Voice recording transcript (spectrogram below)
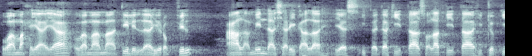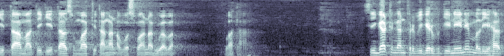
wa mahyaya wa mamati lillahi rabbil alamin la syarikalah. Yes, ibadah kita, salat kita, hidup kita, mati kita semua di tangan Allah Subhanahu wa taala. Sehingga dengan berpikir begini ini melihat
